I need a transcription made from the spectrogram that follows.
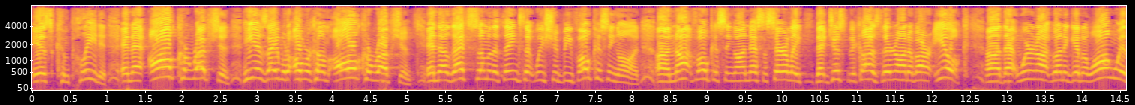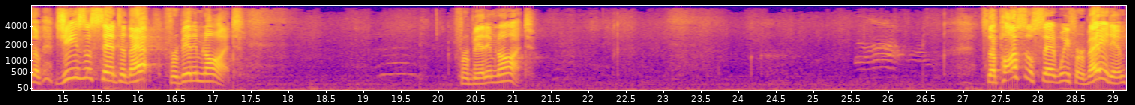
is completed and that all corruption, He is able to overcome all corruption. And now that's some of the things that we should be focusing on. Uh, not focusing on necessarily that just because they're not of our ilk, uh, that we're not going to get along with them. Jesus said to that, forbid him not. Forbid him not. So the apostles said we forbade him.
